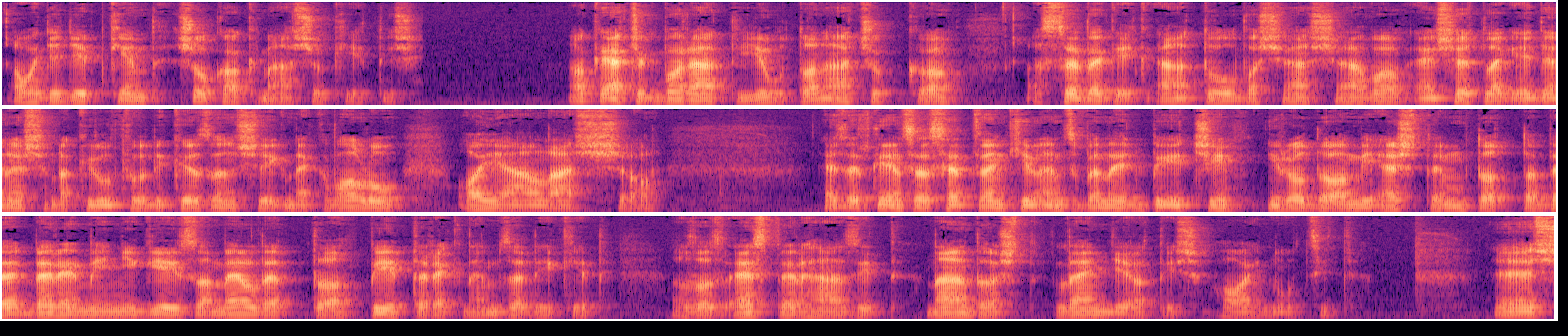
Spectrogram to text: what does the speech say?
ahogy egyébként sokak másokét is. Akárcsak baráti jó tanácsokkal, a szövegek átolvasásával, esetleg egyenesen a külföldi közönségnek való ajánlással. 1979-ben egy bécsi irodalmi este mutatta be Bereményi Géza mellett a Péterek nemzedékét, azaz Eszterházit, Nádast, Lengyelt és Hajnócit. És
